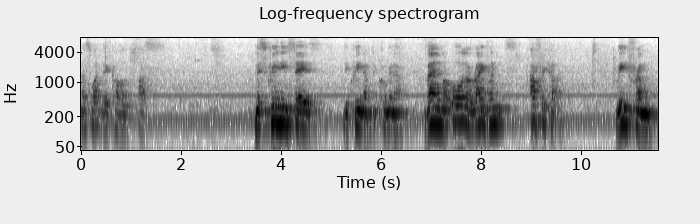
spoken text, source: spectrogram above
That's what they call us. Miss Queenie says, the queen of the Kumina, well, my all arrivants, Africa. We from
